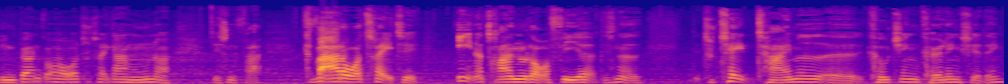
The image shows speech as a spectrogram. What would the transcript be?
Mine børn går herover to-tre gange om ugen, og det er sådan fra kvart over tre til 31 minutter over fire. Det er sådan noget totalt timet uh, coaching, curling shit, ikke?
